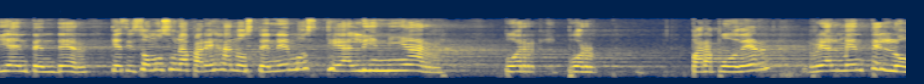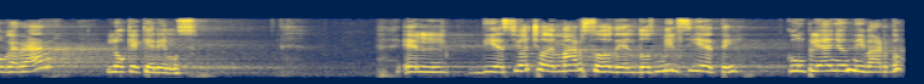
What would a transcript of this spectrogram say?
y a entender que si somos una pareja nos tenemos que alinear por, por, para poder realmente lograr lo que queremos. El 18 de marzo del 2007, cumpleaños Nibardo,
